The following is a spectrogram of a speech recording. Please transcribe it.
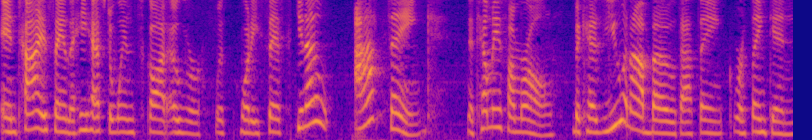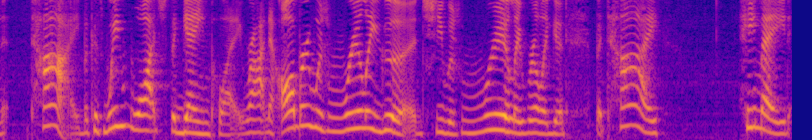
and Tai is saying that he has to win Scot over with what he says. You know, I think. Now, tell me if I'm wrong, because you and I both, I think, were thinking Tai, because we watched the gameplay, right? Now, Aubrey was really good. She was really, really good. But Tai, he made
